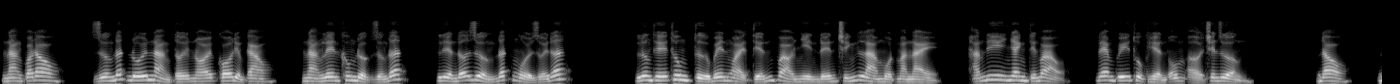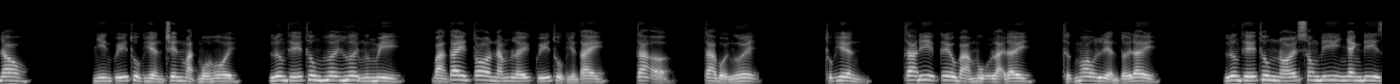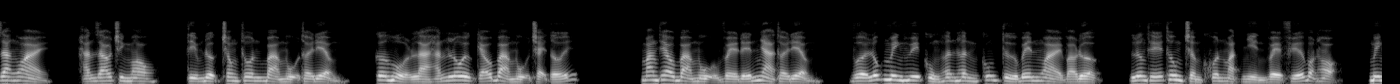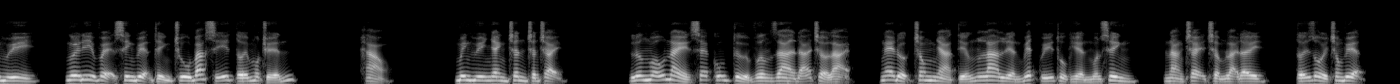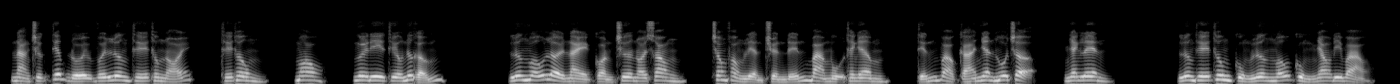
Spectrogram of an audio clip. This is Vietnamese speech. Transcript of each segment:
nàng quá đau, giường đất đối nàng tới nói có điểm cao, nàng lên không được giường đất, liền đỡ giường đất ngồi dưới đất. Lương Thế Thông từ bên ngoài tiến vào nhìn đến chính là một màn này, hắn đi nhanh tiến vào, đem Quý Thục Hiền ôm ở trên giường. Đau, đau. Nhìn Quý Thục Hiền trên mặt mồ hôi, Lương Thế Thông hơi hơi ngưng mi, bàn tay to nắm lấy Quý Thục Hiền tay, ta ở, ta bồi ngươi. Thục Hiền, ta đi kêu bà mụ lại đây, thực mau liền tới đây. Lương Thế Thông nói xong đi nhanh đi ra ngoài, hắn giáo trình mau, tìm được trong thôn bà mụ thời điểm, cơ hồ là hắn lôi kéo bà mụ chạy tới. Mang theo bà mụ về đến nhà thời điểm, vừa lúc Minh Huy cùng Hân Hân cũng từ bên ngoài vào được, Lương Thế Thông trầm khuôn mặt nhìn về phía bọn họ, Minh Huy, ngươi đi vệ sinh viện thỉnh chu bác sĩ tới một chuyến. Hảo. Minh Huy nhanh chân chân chạy. Lương mẫu này sẽ cũng tử vương gia đã trở lại, nghe được trong nhà tiếng la liền biết quý thuộc hiền muốn sinh, nàng chạy chậm lại đây, tới rồi trong viện, nàng trực tiếp đối với Lương Thế Thông nói, Thế Thông, mau, ngươi đi thiêu nước ấm. Lương mẫu lời này còn chưa nói xong, trong phòng liền truyền đến bà mụ thanh âm, tiến vào cá nhân hỗ trợ, nhanh lên. Lương Thế Thông cùng Lương mẫu cùng nhau đi vào.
